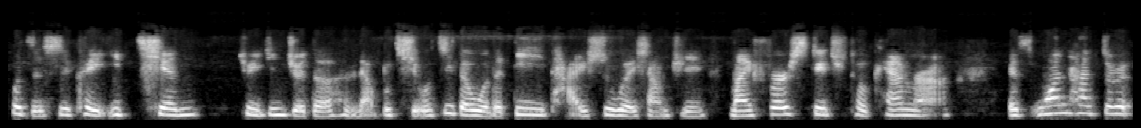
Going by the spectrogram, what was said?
或者是可以一千就已经觉得很了不起。我记得我的第一台数位相机 my first digital camera is one hundred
